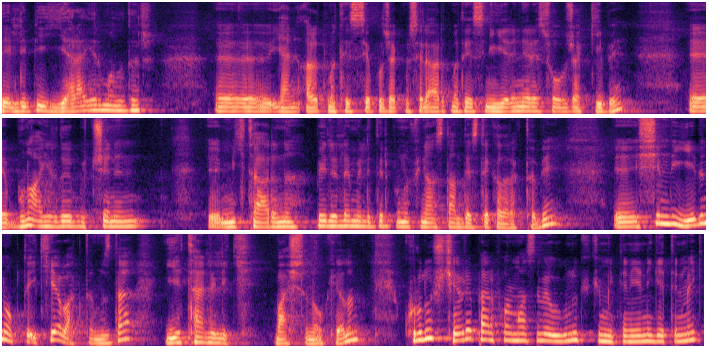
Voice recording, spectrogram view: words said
belli bir yer ayırmalıdır. Ee, yani arıtma tesisi yapılacak mesela arıtma tesisinin yeri neresi olacak gibi. Ee, buna ayırdığı bütçenin e, miktarını belirlemelidir. Bunu finanstan destek alarak tabii. Ee, şimdi 7.2'ye baktığımızda yeterlilik başlığını okuyalım. Kuruluş çevre performansını ve uygunluk yükümlülüklerini yerine getirmek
